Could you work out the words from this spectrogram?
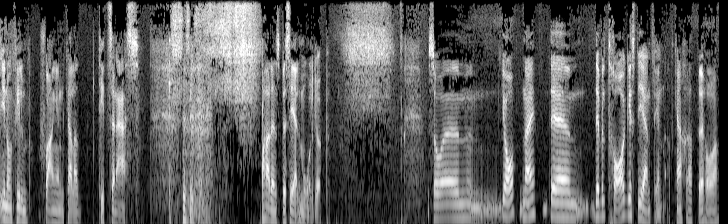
inom filmgenren kallad Tits and Ass. och hade en speciell målgrupp. Så ehm, ja, nej, det, det är väl tragiskt egentligen att kanske att det har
